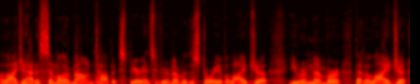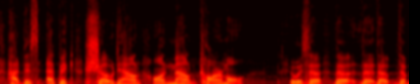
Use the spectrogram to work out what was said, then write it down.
Elijah had a similar mountaintop experience. If you remember the story of Elijah, you remember that Elijah had this epic showdown on Mount Carmel. It was the, the, the, the, the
